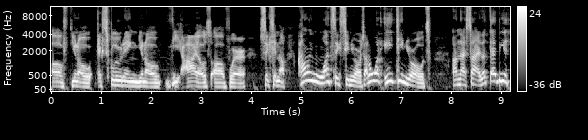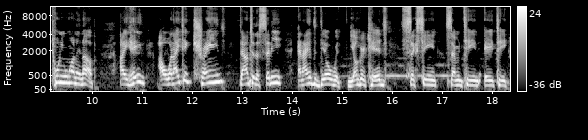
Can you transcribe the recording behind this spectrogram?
of you know excluding you know the aisles of where 16 up i don't even want 16 year olds i don't want 18 year olds on that side. Let that be a 21 and up. I hate uh, when i take trains down to the city and i have to deal with younger kids 16 17 18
